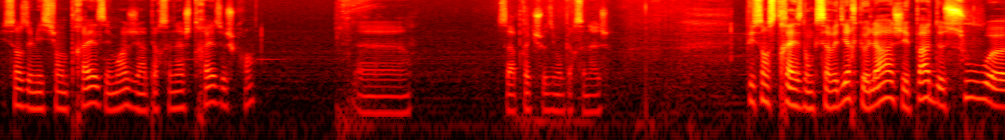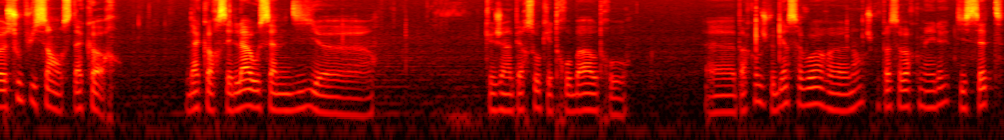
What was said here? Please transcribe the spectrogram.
Puissance de mission 13 et moi j'ai un personnage 13 je crois. Euh, C'est après que je choisis mon personnage. Puissance 13, donc ça veut dire que là j'ai pas de sous, euh, sous-puissance, d'accord. D'accord, c'est là où ça me dit euh, que j'ai un perso qui est trop bas ou trop haut. Euh, par contre, je veux bien savoir. euh, non, je peux pas savoir combien il est. 17.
